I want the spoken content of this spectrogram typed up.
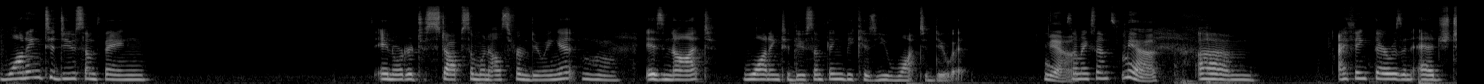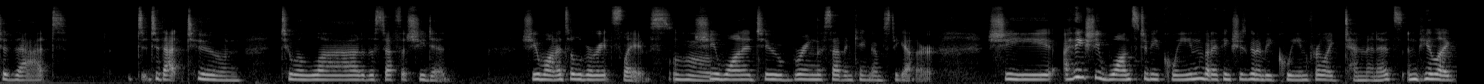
wanting to do something in order to stop someone else from doing it is not wanting to do something because you want to do it. Yeah. Does that make sense? yeah. Um, I think there was an edge to that, to, to that tune, to a lot of the stuff that she did. She wanted to liberate slaves. She wanted to bring the seven kingdoms together. She, I think she wants to be queen, but I think she's gonna be queen for like ten minutes and be like,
